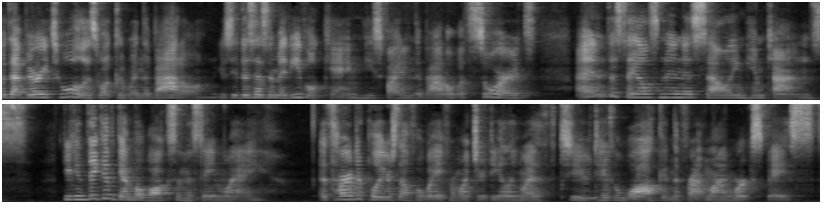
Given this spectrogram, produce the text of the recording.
But that very tool is what could win the battle. You see, this is a medieval king. He's fighting the battle with swords, and the salesman is selling him guns. You can think of Gemba walks in the same way. It's hard to pull yourself away from what you're dealing with to take a walk in the frontline workspace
